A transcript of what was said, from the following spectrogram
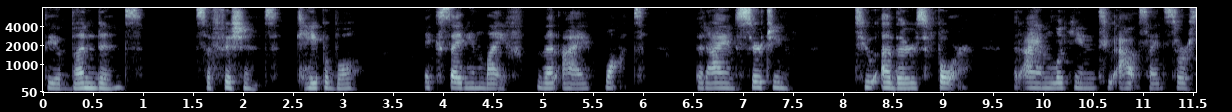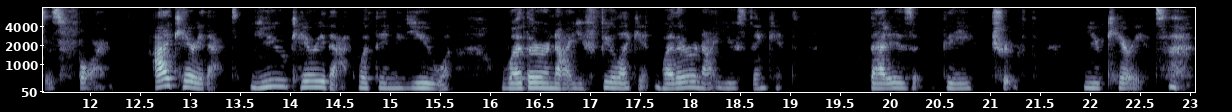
the abundant, sufficient, capable, exciting life that I want, that I am searching to others for, that I am looking to outside sources for. I carry that. You carry that within you, whether or not you feel like it, whether or not you think it. That is the truth. You carry it.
